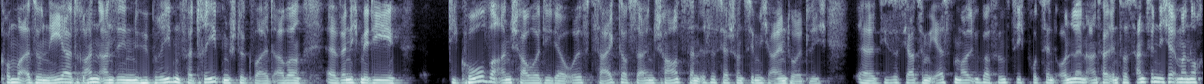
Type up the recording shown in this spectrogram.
kommen wir also näher dran an den hybriden Vertrieb ein Stück weit. Aber äh, wenn ich mir die die Kurve anschaue, die der Ulf zeigt auf seinen Charts, dann ist es ja schon ziemlich eindeutig. Äh, dieses Jahr zum ersten Mal über 50 Prozent Online-Anteil. Interessant finde ich ja immer noch,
